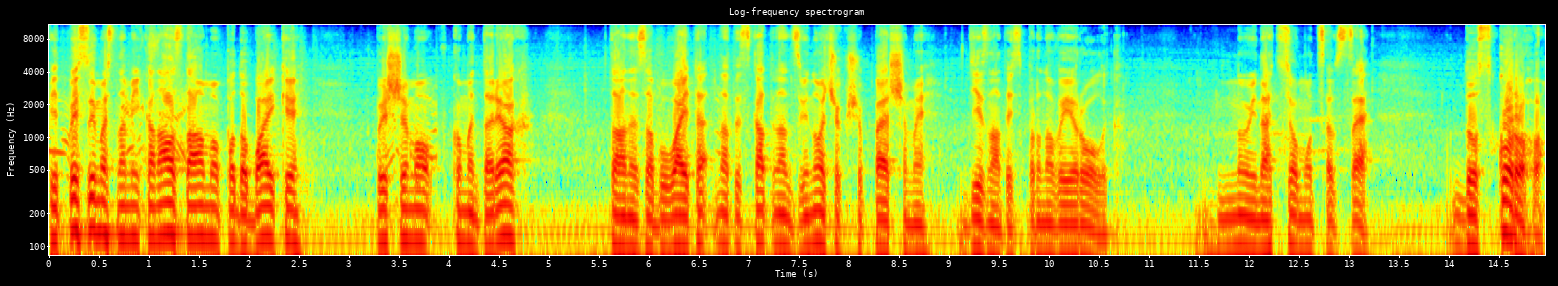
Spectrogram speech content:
Підписуємось на мій канал, ставимо подобайки. пишемо в коментарях. Та не забувайте натискати на дзвіночок, щоб першими дізнатись про новий ролик. Ну і на цьому це все. До скорого!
